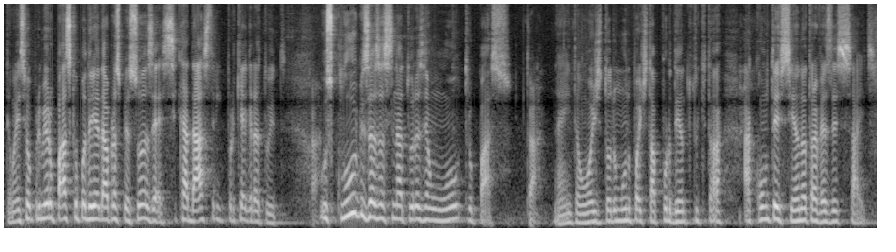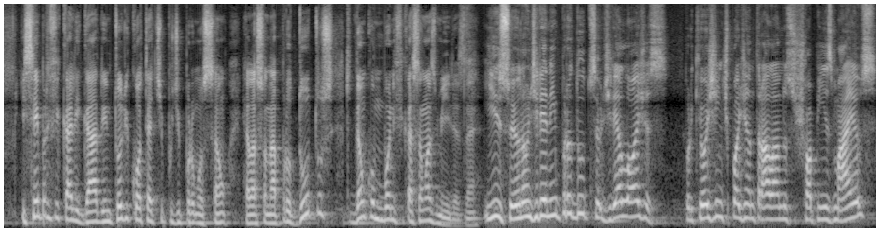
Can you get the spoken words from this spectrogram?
Então esse é o primeiro passo que eu poderia dar para as pessoas, é se cadastrem porque é gratuito. Tá. Os clubes, as assinaturas é um outro passo. Tá. Né? Então hoje todo mundo pode estar por dentro do que está acontecendo através desses sites. E sempre ficar ligado em todo e qualquer tipo de promoção relacionada a produtos que dão como bonificação as milhas, né? Isso, eu não diria nem produtos, eu diria lojas. Porque hoje a gente pode entrar lá no Shopping Smiles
